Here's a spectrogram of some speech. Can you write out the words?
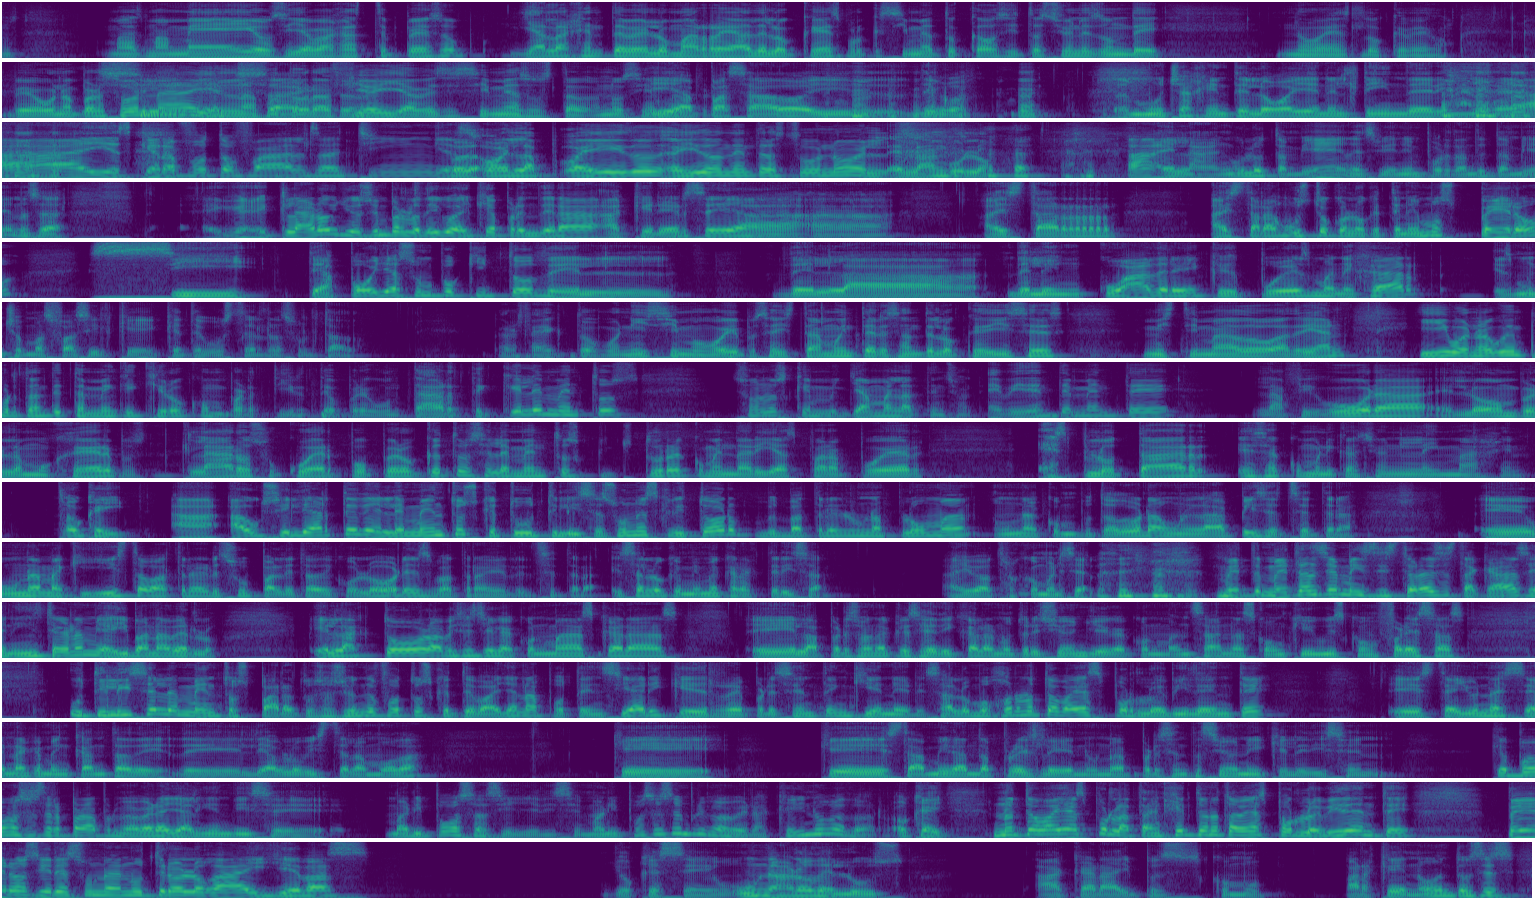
más mamey o si ya bajaste peso, ya la gente ve lo más real de lo que es, porque sí me ha tocado situaciones donde no es lo que veo. Veo una persona Sí, y en la fotografía y a veces sí me ha asustado, no siempre. Y ha pero- pasado ahí, digo, mucha gente luego ahí en el Tinder y llega, ay, es que era foto falsa, chingas. O, la- ahí, ahí donde entras tú, ¿no? El, el ángulo. Ah, el ángulo también, es bien importante también. O sea, eh, claro, yo siempre lo digo, hay que aprender a, a quererse, a, a- a estar, a estar a gusto con lo que tenemos, pero si te apoyas un poquito del, de la, del encuadre que puedes manejar, es mucho más fácil que, que te guste el resultado. Perfecto, buenísimo. Oye, pues ahí está muy interesante lo que dices, mi estimado Adrián. Y bueno, algo importante también que quiero compartirte o preguntarte, ¿qué elementos son los que me llaman la atención? Evidentemente, la figura, el hombre, la mujer, pues claro, su cuerpo, pero ¿qué otros elementos tú recomendarías para poder explotar esa comunicación en la imagen? Ok, auxiliarte de elementos que tú utilices. Un escritor pues, va a traer una pluma, una computadora, un lápiz, etcétera. Eh, una maquillista va a traer su paleta de colores, va a traer, etcétera. Eso es lo que a mí me caracteriza. Ahí va otro comercial. Métanse a mis historias destacadas en Instagram y ahí van a verlo. El actor a veces llega con máscaras, eh, la persona que se dedica a la nutrición llega con manzanas, con kiwis, con fresas. Utiliza elementos para tu sesión de fotos que te vayan a potenciar y que representen quién eres. A lo mejor no te vayas por lo evidente. Este, hay una escena que me encanta de, El Diablo Viste a la Moda, que, que está Miranda Presley en una presentación y que le dicen, ¿qué podemos hacer para primavera? Y alguien dice, mariposas. Y ella dice, mariposas en primavera, qué innovador. Ok, no te vayas por la tangente, no te vayas por lo evidente, pero si eres una nutrióloga y llevas, yo qué sé, un aro de luz, ah, caray, pues como, ¿para qué, no? Entonces,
